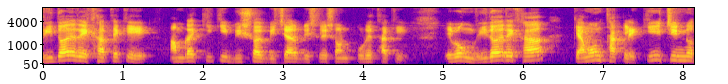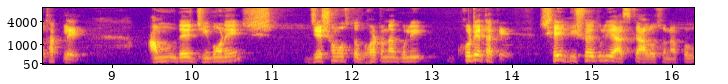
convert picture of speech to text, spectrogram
হৃদয় রেখা থেকে আমরা কি কি বিষয় বিচার বিশ্লেষণ করে থাকি এবং হৃদয় রেখা কেমন থাকলে, কি চিহ্ন থাকলে আমাদের জীবনে যে সমস্ত ঘটনাগুলি ঘটে থাকে, সেই বিষয়গুলি আজকে আলোচনা করব।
